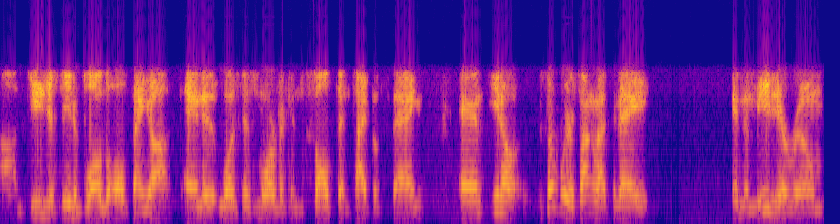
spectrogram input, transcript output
um, do you just need to blow the whole thing up? And it was this more of a consultant type of thing. And, you know, something we were talking about today in the media room,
